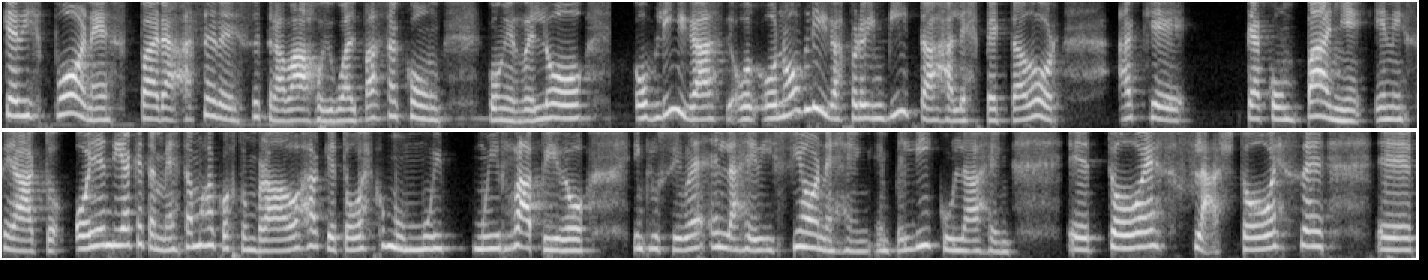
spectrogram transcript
que dispones para hacer ese trabajo, igual pasa con, con el reloj, obligas o no obligas, pero invitas al espectador a que te acompañe en ese acto. Hoy en día que también estamos acostumbrados a que todo es como muy, muy rápido, inclusive en las ediciones, en, películas, en, eh, todo es flash, todo es eh, eh,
